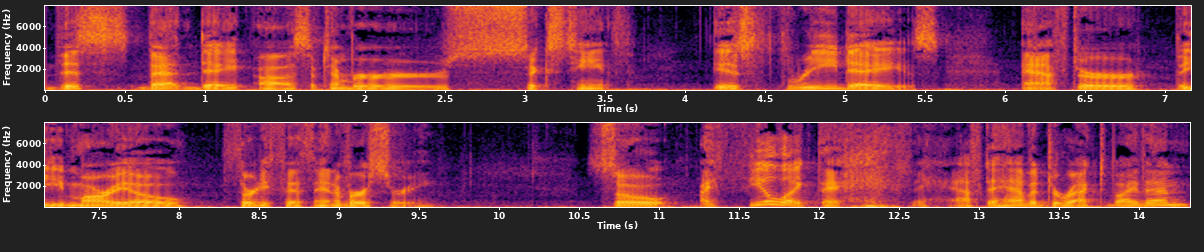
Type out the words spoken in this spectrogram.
This that date, uh, September 16th, is three days after the Mario 35th anniversary. So I feel like they they have to have a direct by then.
